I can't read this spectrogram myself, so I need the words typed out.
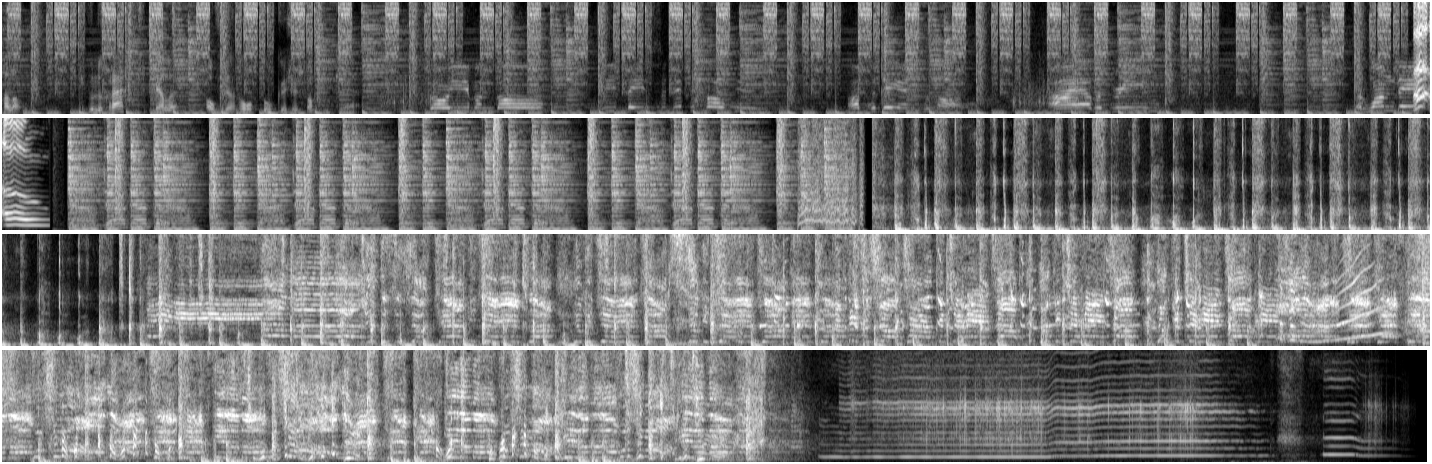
Hallo, ik wil u graag iets vertellen over de rolstoelkussens van Picare. So even though we face the difficulties of today and tomorrow, I have a dream that one day. Ah!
